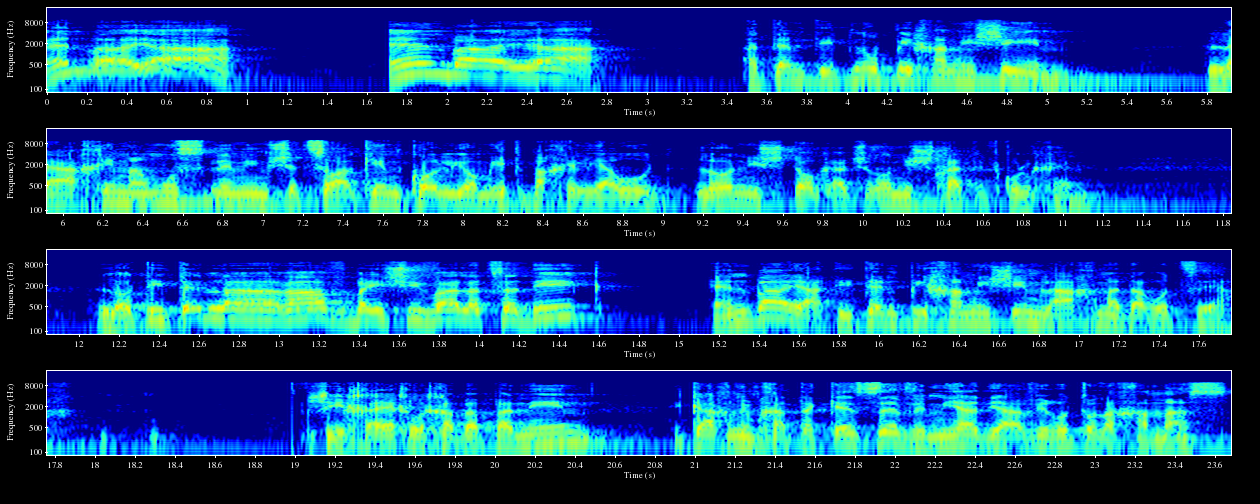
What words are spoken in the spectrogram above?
אין בעיה, אין בעיה. אתם תיתנו פי חמישים לאחים המוסלמים שצועקים כל יום איטבח אל יהוד. לא נשתוק עד שלא נשחט את כולכם. לא תיתן לרב בישיבה לצדיק? אין בעיה, תיתן פי חמישים לאחמד הרוצח. שיחייך לך בפנים, ייקח ממך את הכסף ומיד יעביר אותו לחמאס.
